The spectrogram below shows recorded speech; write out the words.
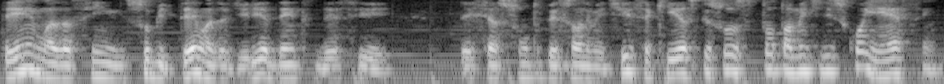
temas, assim, subtemas, eu diria, dentro desse, desse assunto pensão alimentícia que as pessoas totalmente desconhecem.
